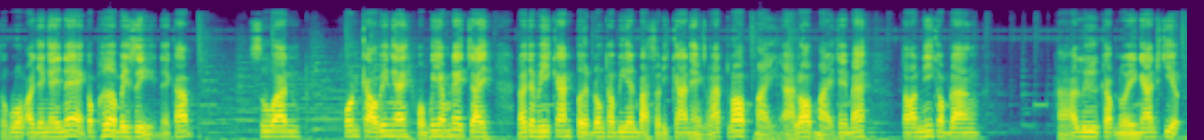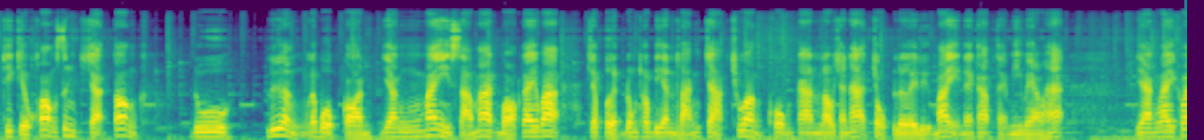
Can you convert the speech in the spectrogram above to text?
ตกลงเอาอยังไงแน่ก็เพิ่มไปสินะครับ ส่วน คนเก่าเป็นไง ผมก็ยังไม่แน่ใจ เราจะมีการเปิดลงทะเบียนบัตรสวัสดิการแห่งรัฐรอบใหม่อ่ารอบใหม่ใช่ไหมตอนนี้กำลังหาลือกับหน่วยงานที่เกี่ยวที่เกี่ยวข้อง ซึ่งจะต้องดูเรื่องระบบก่อนยังไม่สามารถบอกได้ว่าจะเปิดลงทะเบียนหลังจากช่วงโครงการเราชนะจบเลยหรือไม่นะครับ แต่มีแววฮะอย่างไรก็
